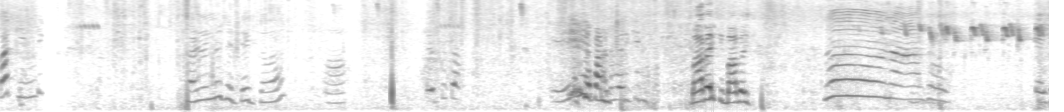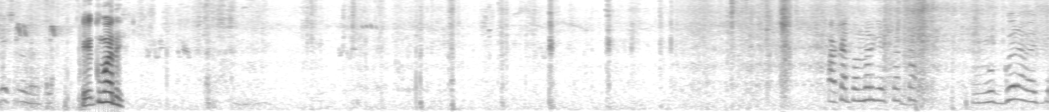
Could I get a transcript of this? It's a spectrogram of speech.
బా కింది కళ్ళల్లో చెట్టు ఎక్కువా ఎక్కుతా చెప్పండి బాబాయ్కి బాబాయ్కి ఎక్కు మరి. అక్క తొందరగా ఎక్కక్క ముగ్గురం వచ్చి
